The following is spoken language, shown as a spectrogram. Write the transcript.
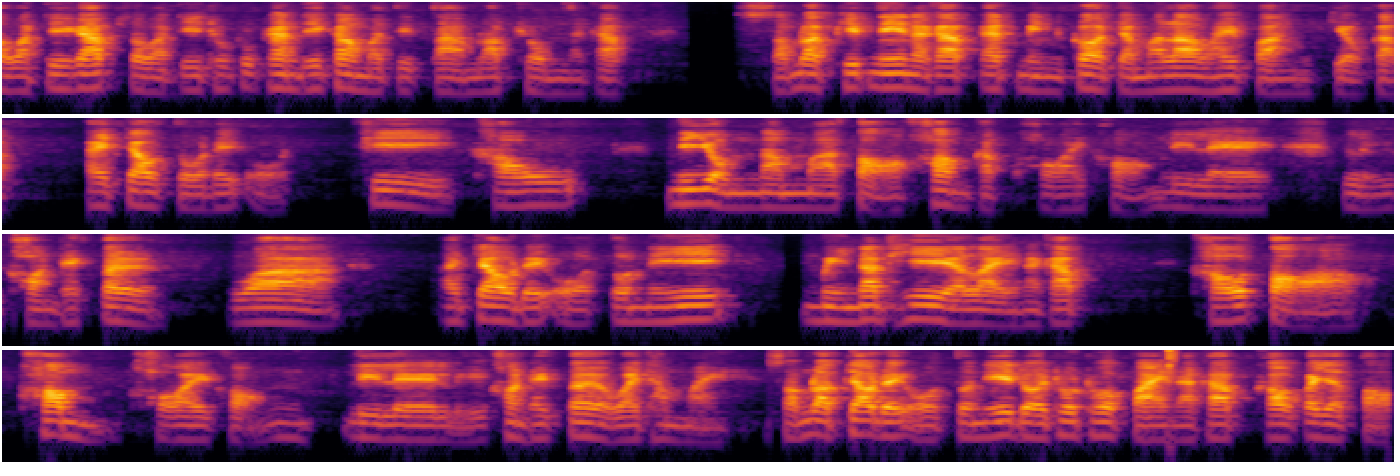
สวัสดีครับ สวัสดีทุกทุกท่านที่เข้ามาติดตามรับชมนะครับสำหรับคลิปนี้นะครับแอดมินก็จะมาเล่าให้ฟังเกี่ยวกับไอ้เจ้าตัวไดโอด ที่เขานิยมนำมาต่อข้อมกับคอยของรีเลย์หรือคอนแทคเตอร์ว่าไอ้เจ้าไดโอดตัวนี้มีหน้าที่อะไรนะครับเขาต่อข้อมคอยของรีเลย์หรือคอนแทคเตอร์ไว้ทำไมสำหรับเจ้าไดโอดตัวนี้โดยทั่ว ๆ ไปนะครับเขาก็จะต่อ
